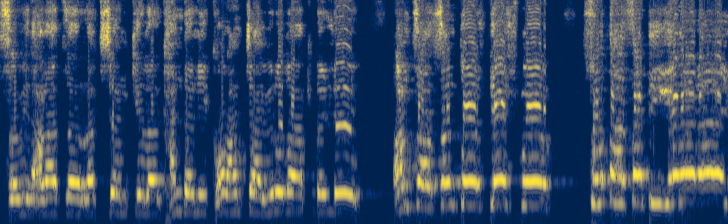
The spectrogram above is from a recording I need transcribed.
संविधानाचं रक्षण केलं खंडणी खोरांच्या विरोधात लढले. आमचा संतोष देशमुख स्वतःसाठी गेला नाही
